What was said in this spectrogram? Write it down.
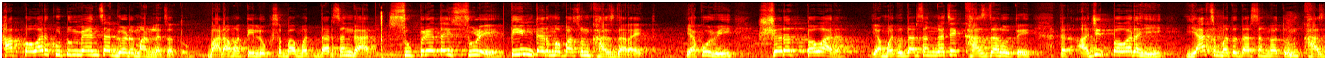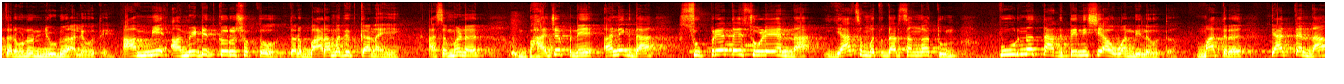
हा पवार कुटुंबियांचा गड मानला जातो. बारामती लोकसभा मतदारसंघात सुप्रियाताई सुळे तीन टर्मपासून खासदार आहेत. यापूर्वी शरद पवार या मतदारसंघाचे खासदार होते तर अजित पवारही याच मतदारसंघातून खासदार म्हणून निवडून आले होते. आम्ही अमेठीत करू शकतो तर बारामतीत का नाही? असं म्हणत भाजपने अनेकदा सुप्रियाताई सुळे यांना याच मतदारसंघातून पूर्ण ताकदीनिशी आव्हान दिलं होतं. मात्र त्यात त्यांना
